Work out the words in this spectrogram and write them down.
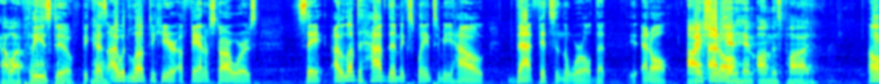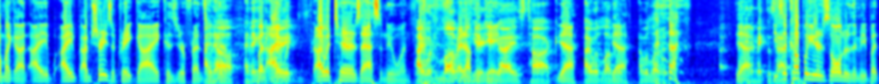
I'll have to. Please him. do because Yeah. I would love to hear a fan of Star Wars say. I would love to have them explain to me how that fits in the world that at all. I At- should at get all. him on this pod. Oh my god, I I I'm sure he's a great guy because you're friends I with know. him. I think but I would I would tear his ass a new one. I would love Right to hear you gate. guys talk. Yeah. I would love Yeah. it. I would love it. I- I yeah, need to make this he's happen. a couple years older than me, but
